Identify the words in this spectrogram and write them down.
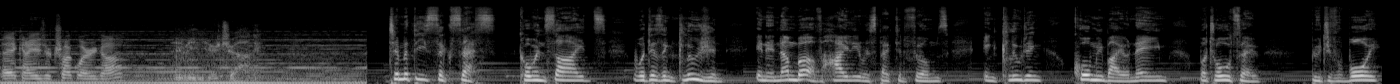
Hey, can I use your truck while you're gone? I mean your truck. Timothy's success coincides with his inclusion in a number of highly respected films, including Call Me By Your Name, but also Beautiful Boy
